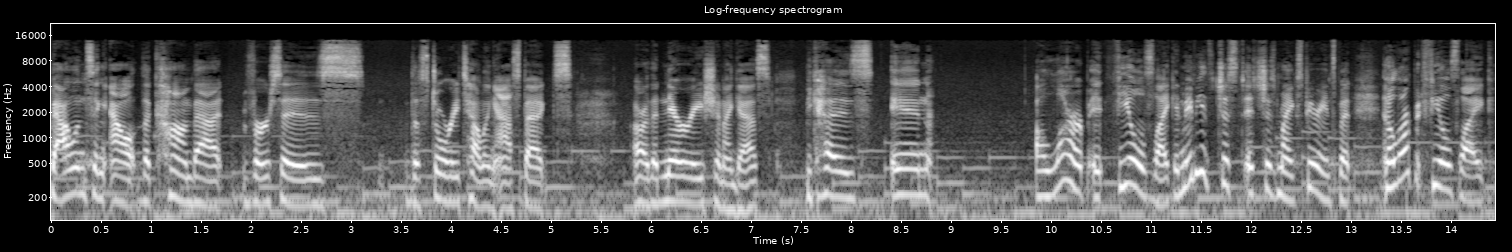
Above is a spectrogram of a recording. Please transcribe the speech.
balancing out the combat versus the storytelling aspects or the narration, I guess, because in a LARP it feels like, and maybe it's just it's just my experience, but in a LARP it feels like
